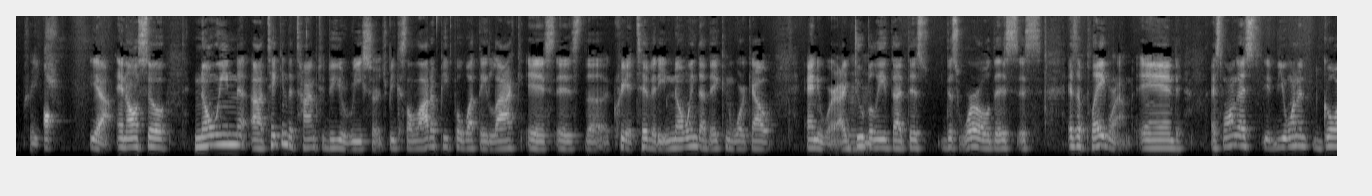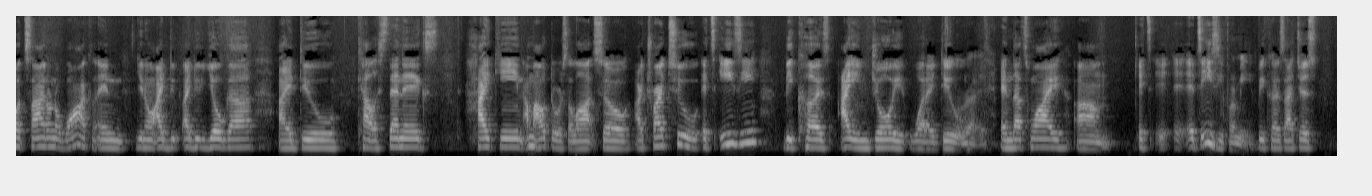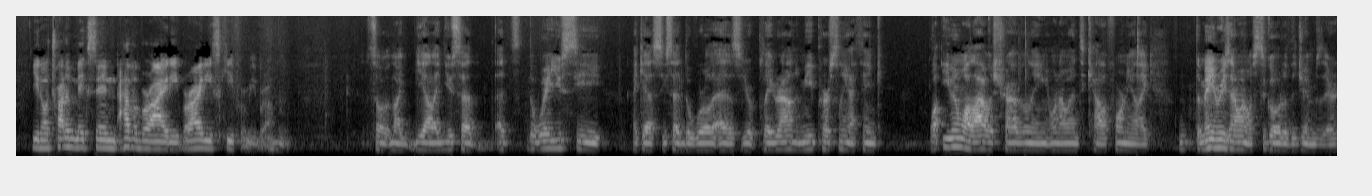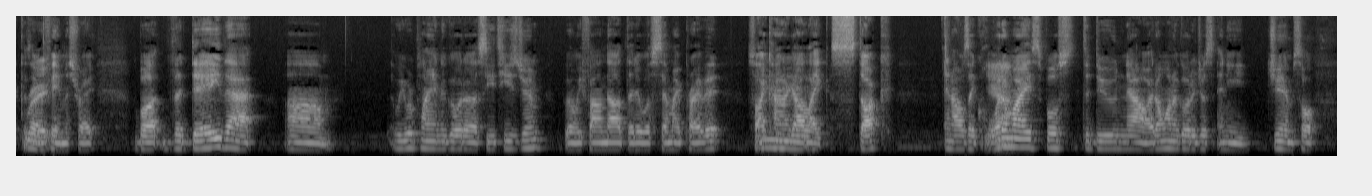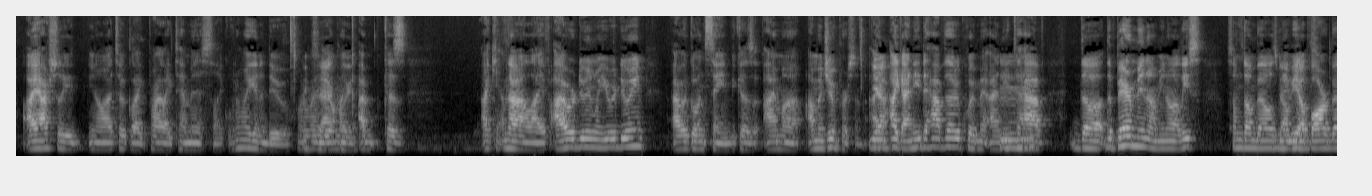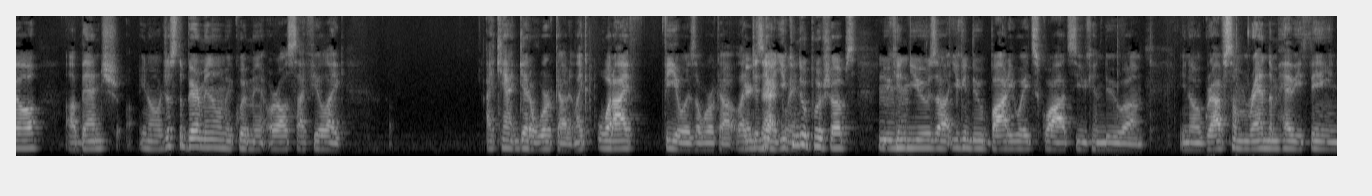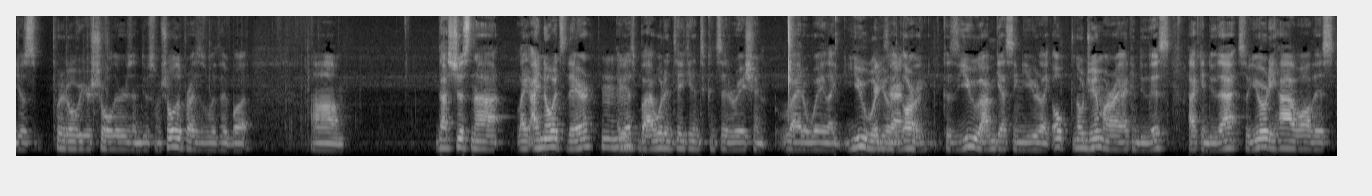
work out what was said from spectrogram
Preach. Oh, Yeah, and also knowing, uh, taking the time to do your research because a lot of people what they lack is is the creativity, knowing that they can work out anywhere. I do Mhm. believe that this this world is is is a playground, and as long as if you want to go outside on a walk, and you know, I do I do yoga, I do calisthenics, hiking. I'm outdoors a lot, so I try to. It's easy because I enjoy what I do Right. and that's why um, it's it, it's easy for me because I just you know try to mix in have a variety. Variety is key for me, bro. So like yeah, like you said, it's the way you see. I guess you said the world as your playground. Me personally, I think, well, even while I was traveling when I went to California, like the main reason I went was to go to the gyms there because they're famous, right? But the day that um, we were planning to go to CT's gym, when we found out that it was semi-private, so I kind of got Mm. like stuck, and I was like, what Yeah. am I supposed to do now? I don't want to go to just any gym, so. I actually, you know, I took like probably like ten minutes. Like, what am I gonna do? What am I gonna do? I'm like, I'm because I can't. I'm not gonna lie. If I were doing what you were doing, I would go insane because I'm a I'm a gym person. Yeah. I, like I need to have that equipment. I need to Mhm. have the the bare minimum. You know, at least some dumbbells, maybe a barbell, a bench. You know, just the bare minimum equipment, or else I feel like I can't get a workout in. Like what I feel is a workout. Like 'cause, yeah, you can do push ups. You can Mhm. use uh, you can do body weight squats. You can do um, you know grab some random heavy thing and just put it over your shoulders and do some shoulder presses with it. But um, that's just not like I know it's there. I Mhm. guess, but I wouldn't take it into consideration right away like you would. You're like, Exactly. all right, because you, I'm guessing you're like, oh, no gym. All right, I can do this. I can do that. So you already have all this.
